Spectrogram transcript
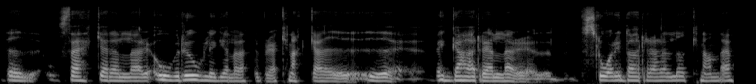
dig osäker eller orolig eller att det börjar knacka i, i väggar eller slår i dörrar eller liknande,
